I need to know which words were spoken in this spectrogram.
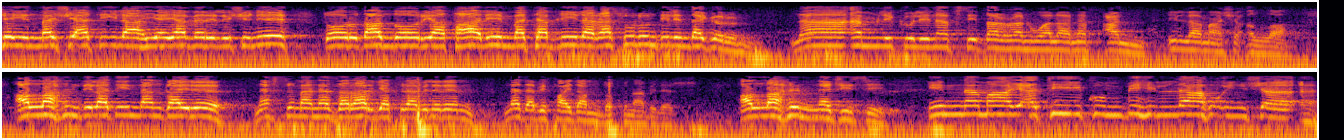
şeyin meşiyeti ilahiyeye verilişini doğrudan doğruya talim ve tebliğ ile Resul'ün dilinde görün. La emliku li nefsi darran ve la nef'an illa maşallah. Allah'ın dilediğinden gayrı nefsime ne zarar getirebilirim ne de bir faydam dokunabilir. Allah'ın necisi. İnnemâ ye'tîkum bihillâhu inşâ'e.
